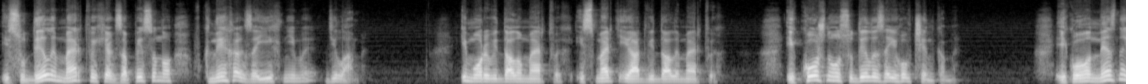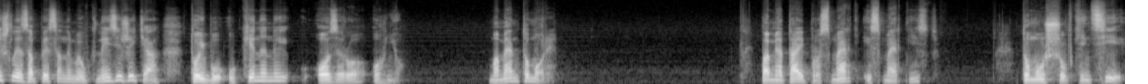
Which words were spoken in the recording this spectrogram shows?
І судили мертвих, як записано в книгах за їхніми ділами. І море віддало мертвих, і смерть і ад віддали мертвих, і кожного судили за його вчинками. І кого не знайшли записаними в книзі життя, той був укинений в озеро огню. Маменто море. Пам'ятай про смерть і смертність, тому що в кінці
